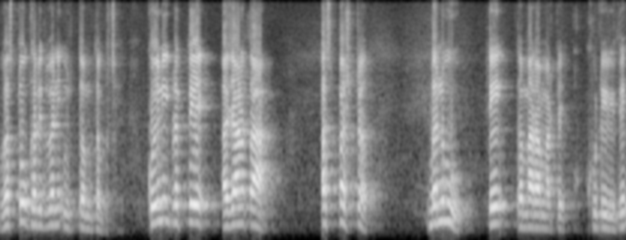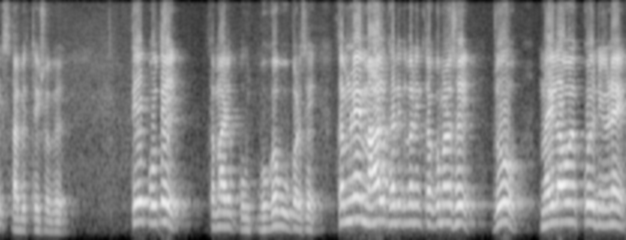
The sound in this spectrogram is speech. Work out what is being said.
વસ્તુ ખરીદવાની ઉત્તમ તક છે. કોઈની પ્રત્યે અજાણતા, અસ્પષ્ટ બનવું તે તમારા માટે ખોટી રીતે સાબિત થઈ શકે. તે પોતે તમારે ભોગવવું પડશે. તમને માલ ખરીદવાની તક મળશે. જો મહિલાઓએ કોઈ નિર્ણય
